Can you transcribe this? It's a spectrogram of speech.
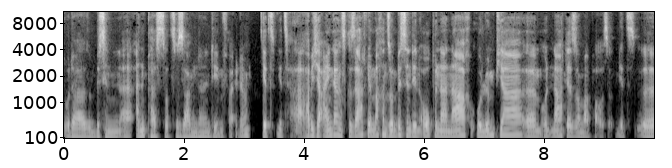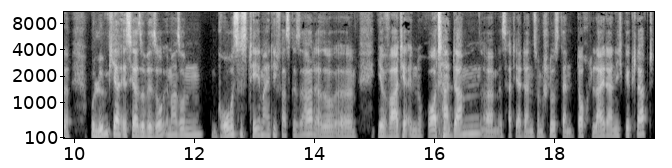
oder so ein bisschen äh, anpasst sozusagen dann in dem Fall. Ne? Jetzt, jetzt ha- habe ich ja eingangs gesagt, wir machen so ein bisschen den Opener nach Olympia ähm, und nach der Sommerpause. Jetzt äh, Olympia ist ja sowieso immer so ein großes Thema, hätte ich fast gesagt. Also äh, ihr wart ja in Rotterdam. Ähm, es hat ja dann zum Schluss dann doch leider nicht geklappt.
